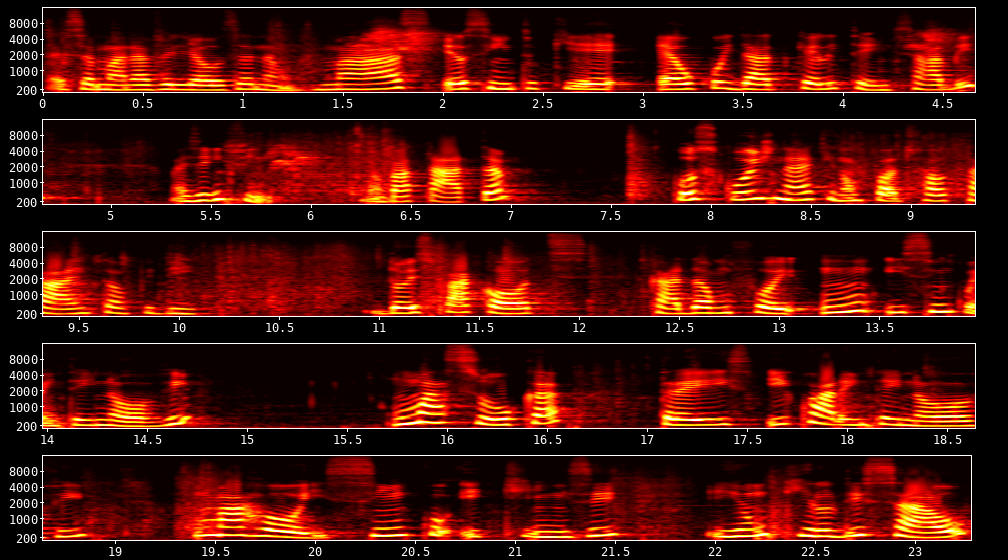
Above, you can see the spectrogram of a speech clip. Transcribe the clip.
essa maravilhosa, não. Mas eu sinto que é o cuidado que ele tem, sabe? Mas enfim, uma batata. Cuscuz, né? Que não pode faltar. Então pedi dois pacotes. Cada um foi R$1,59. Um açúcar, R$3,49. Um arroz, R$5,15 e 1 kg de sal,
